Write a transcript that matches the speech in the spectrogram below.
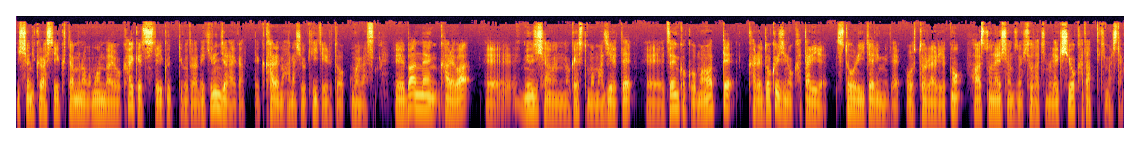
一緒に暮らしていくための問題を解決していくっていうことができるんじゃないかって彼の話を聞いていると思います。えー、晩年彼は、えー、ミュージシャンのゲストも交えて、えー、全国を回って彼独自の語りでストーリーテリングでオーストラリアのファーストネーションズの人たちの歴史を語ってきました。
